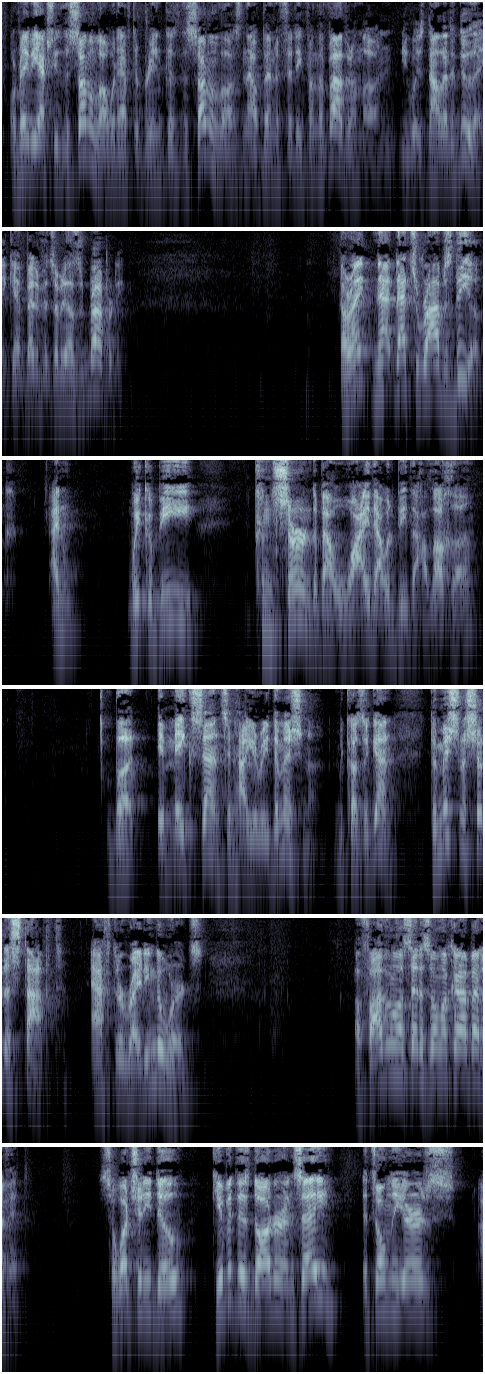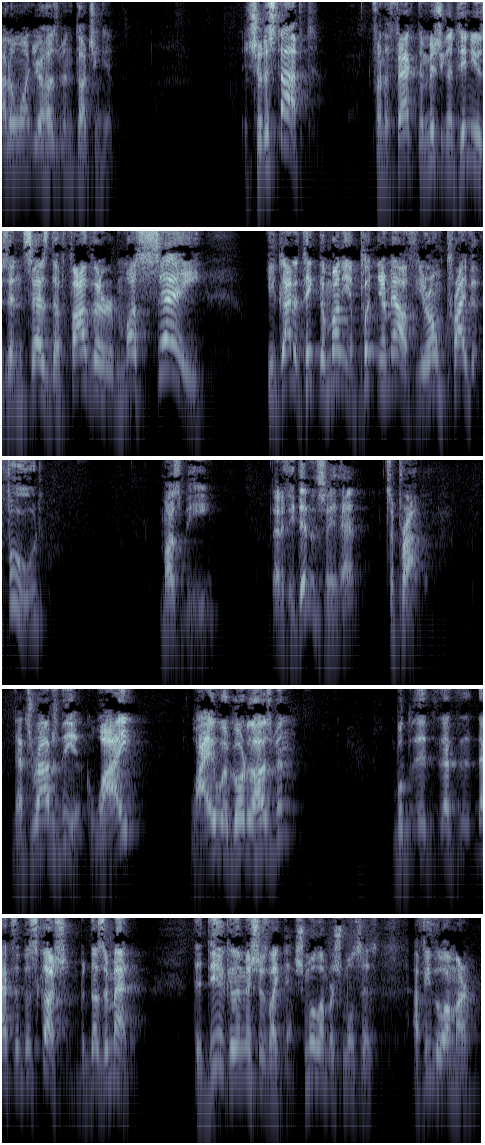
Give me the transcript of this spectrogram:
Or maybe actually the son-in-law would have to bring, because the son-in-law is now benefiting from the father-in-law, and he was not allowed to do that. He can't benefit somebody else's property. All right, now, that's Rav's diuk, and we could be concerned about why that would be the halacha, but it makes sense in how you read the Mishnah because again, the Mishnah should have stopped after writing the words. A father-in-law said it's only a benefit. So what should he do? Give it to his daughter and say, "It's only yours. I don't want your husband touching it." It should have stopped. From the fact the Mishnah continues and says the father must say you got to take the money and put in your mouth your own private food. Must be that if he didn't say that, it's a problem. That's Rab's diak. Why? Why would go to the husband? Well, that, that's a discussion, but it doesn't matter. The diak of the Mishnah is like that. Shmuel Amar Shmuel says, Afilu Amar,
